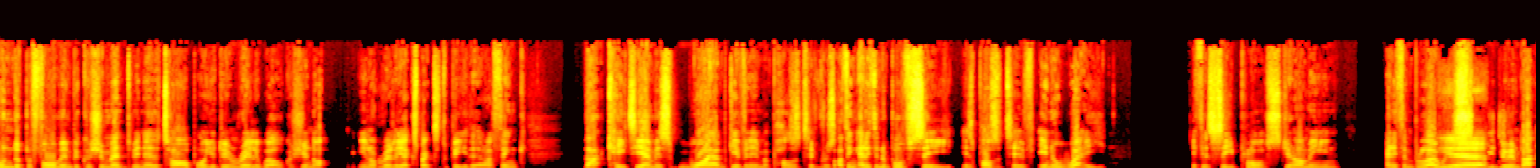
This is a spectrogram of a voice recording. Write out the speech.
underperforming because you're meant to be near the top, or you're doing really well because you're not you're not really expected to be there. I think that KTM is why I'm giving him a positive result. I think anything above C is positive in a way. If it's C plus, do you know what I mean? Anything below Yeah. is you're doing bad.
